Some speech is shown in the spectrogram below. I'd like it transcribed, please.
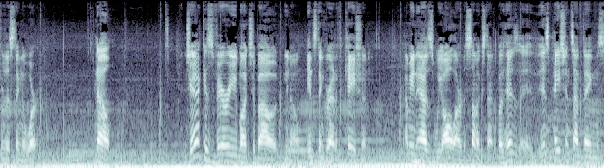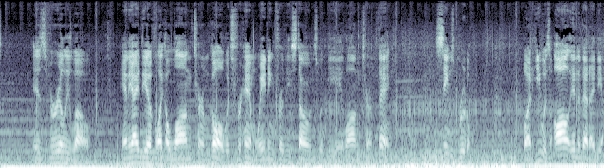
for this thing to work. Now, Jack is very much about, you know, instant gratification. I mean, as we all are to some extent, but his his patience on things is really low. And the idea of like a long term goal, which for him, waiting for these stones would be a long term thing, seems brutal. But he was all into that idea.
